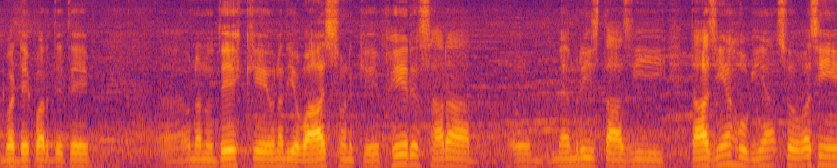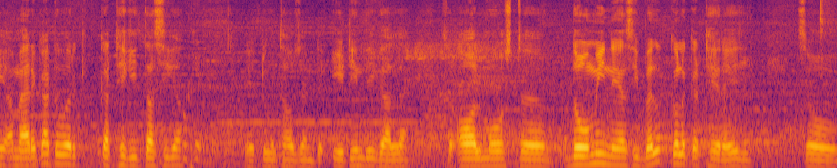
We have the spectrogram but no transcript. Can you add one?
ਵੱਡੇ ਪਰਦੇ ਤੇ ਉਹਨਾਂ ਨੂੰ ਦੇਖ ਕੇ ਉਹਨਾਂ ਦੀ ਆਵਾਜ਼ ਸੁਣ ਕੇ ਫਿਰ ਸਾਰਾ ਮੈਮਰੀਜ਼ ਤਾਜ਼ੀ ਤਾਜ਼ੀਆਂ ਹੋ ਗਈਆਂ। ਸੋ ਅਸੀਂ ਅਮਰੀਕਾ ਟੂਰ ਇਕੱਠੇ ਕੀਤਾ ਸੀਗਾ। ਇਹ 2018 ਦੀ ਗੱਲ ਹੈ। ਸੋ ਆਲਮੋਸਟ 2 ਮਹੀਨੇ ਅਸੀਂ ਬਿਲਕੁਲ ਇਕੱਠੇ ਰਹੇ ਜੀ। ਸੋ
